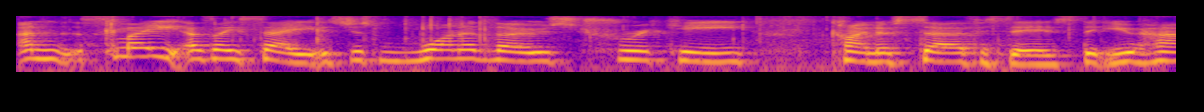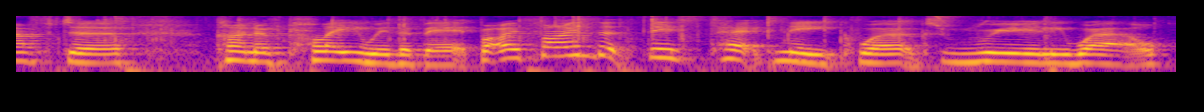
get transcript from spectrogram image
and slate as I say is just one of those tricky kind of surfaces that you have to kind of play with a bit but I find that this technique works really well.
